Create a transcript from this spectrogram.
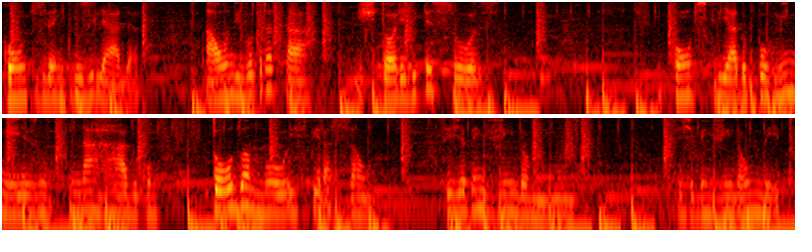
Contos da Encruzilhada, aonde vou tratar história de pessoas e contos criados por mim mesmo e narrado com todo amor e inspiração. Seja bem-vindo ao meu mundo. Seja bem-vindo ao medo.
